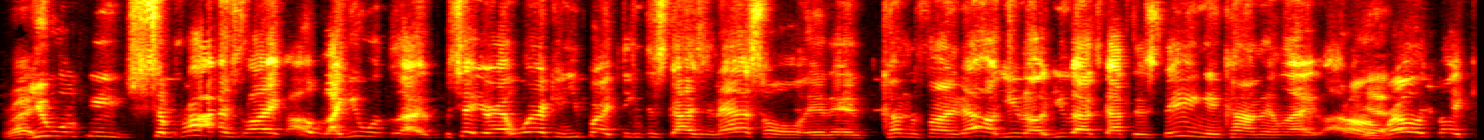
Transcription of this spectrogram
Right. You will be surprised, like, oh, like you would like say you're at work and you probably think this guy's an asshole, and then come to find out, you know, you guys got this thing in common, like, oh, Yeah. bro, it's like,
